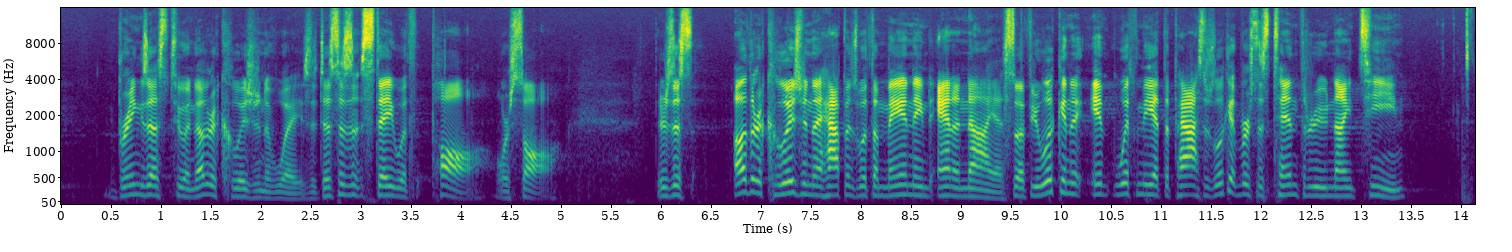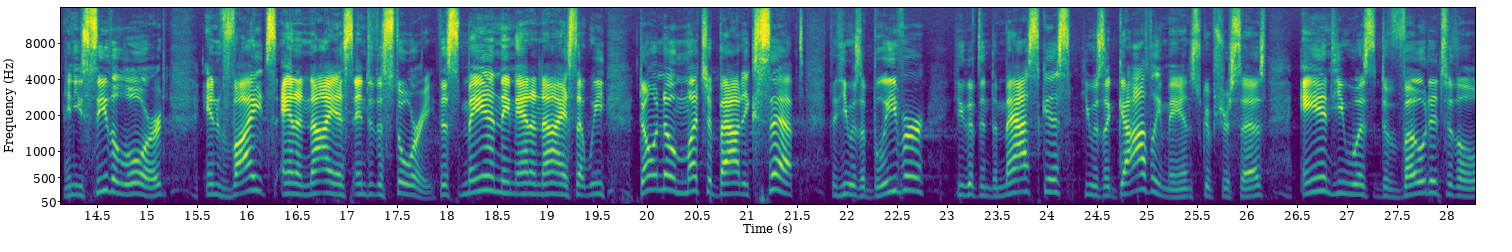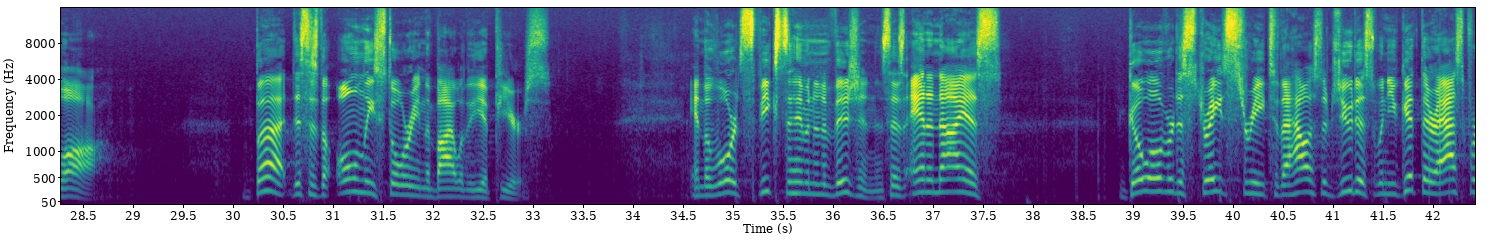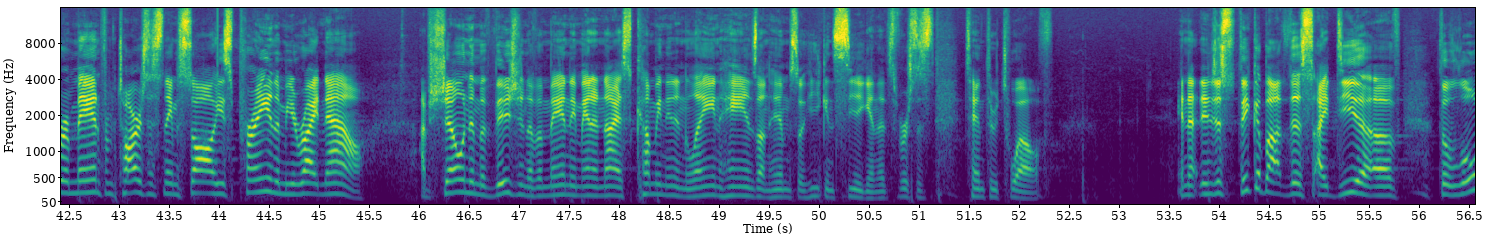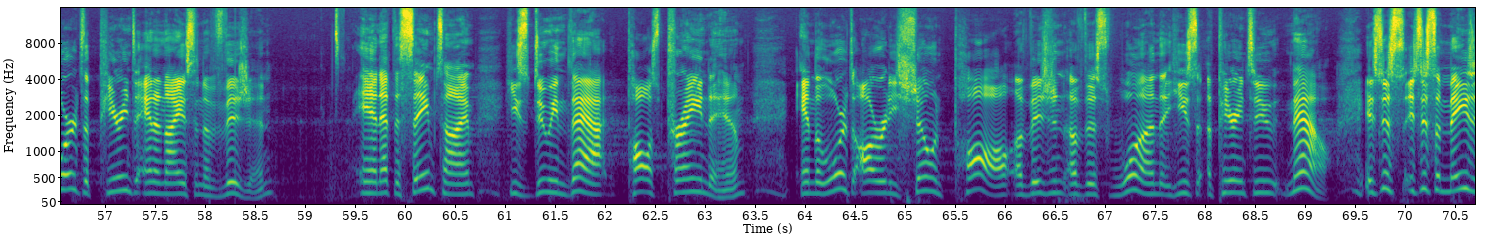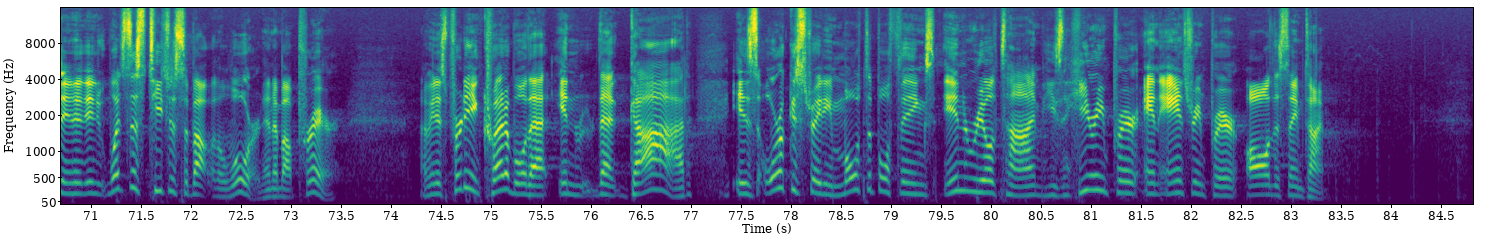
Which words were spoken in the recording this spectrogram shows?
brings us to another collision of ways. It just doesn't stay with Paul or Saul. There's this other collision that happens with a man named Ananias. So if you're looking at with me at the passage, look at verses 10 through 19. And you see the Lord invites Ananias into the story. This man named Ananias that we don't know much about except that he was a believer, he lived in Damascus, he was a godly man, scripture says, and he was devoted to the law. But this is the only story in the Bible that he appears. And the Lord speaks to him in a vision and says, Ananias, Go over to Straight Street to the house of Judas. When you get there, ask for a man from Tarsus named Saul. He's praying to me right now. I've shown him a vision of a man named Ananias coming in and laying hands on him so he can see again. That's verses 10 through 12. And, uh, and just think about this idea of the Lord's appearing to Ananias in a vision, and at the same time, he's doing that. Paul's praying to him, and the Lord's already shown Paul a vision of this one that he's appearing to now. It's just, it's just amazing. And, what's this teach us about the Lord and about prayer? I mean, it's pretty incredible that, in, that God is orchestrating multiple things in real time. He's hearing prayer and answering prayer all at the same time.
